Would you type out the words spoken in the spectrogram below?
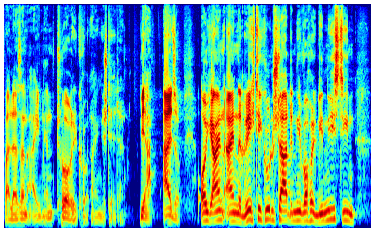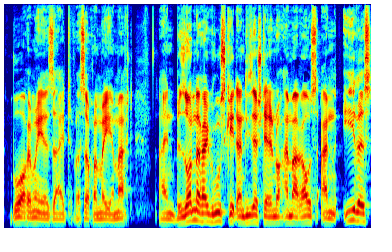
weil er seinen eigenen Torrekord eingestellt hat. Ja, also, euch allen einen richtig guten Start in die Woche. Genießt ihn, wo auch immer ihr seid, was auch immer ihr macht. Ein besonderer Gruß geht an dieser Stelle noch einmal raus an Iris.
